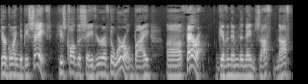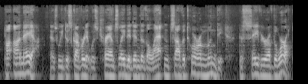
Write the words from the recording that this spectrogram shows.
they're going to be saved. He's called the Savior of the world by uh, Pharaoh, given him the name Zaphnath Paaneah. As we discovered, it was translated into the Latin Salvatorem Mundi, the Savior of the world.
